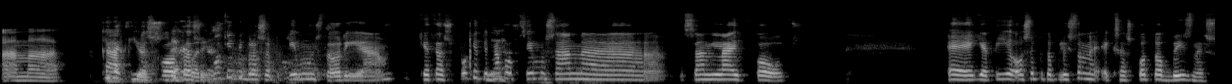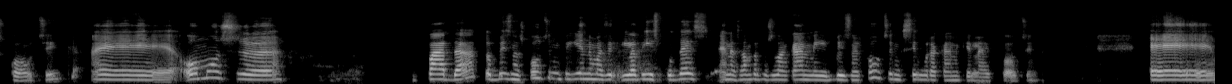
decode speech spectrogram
άμα κάποιος δεν Θα σου πω και την προσωπική μου ιστορία και θα σου πω και την ναι. άποψή μου σαν, σαν life coach ε, γιατί ως επιτοπλίστων εξασκώ το business coaching, ε, όμως ε, πάντα το business coaching πηγαίνει μαζί, δηλαδή οι σπουδές, ένας άνθρωπος όταν κάνει business coaching σίγουρα κάνει και life coaching. Ε,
